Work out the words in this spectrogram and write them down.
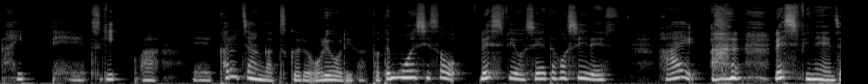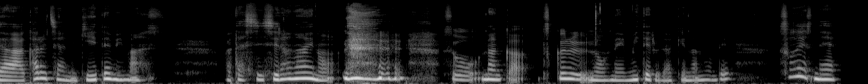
はい、えー、次は、えー、カルちゃんが作るお料理がとても美味しそう。レシピ教えてほしいです。はい。レシピね、じゃあ、カルちゃんに聞いてみます。私知らないの。そう、なんか作るのをね、見てるだけなので。そうですね。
